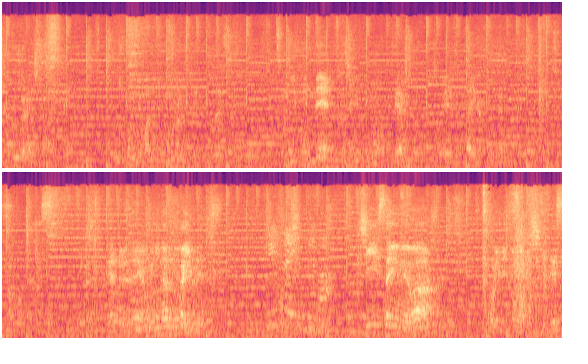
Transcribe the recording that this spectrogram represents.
100ぐらいしかなくて日本でまだ1個もなくてその日本で初めてのフェアトレード大学になる頑張ってますフェアトレード大学になるのが夢です。小さい夢は小さい夢は恋人が欲しいです。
